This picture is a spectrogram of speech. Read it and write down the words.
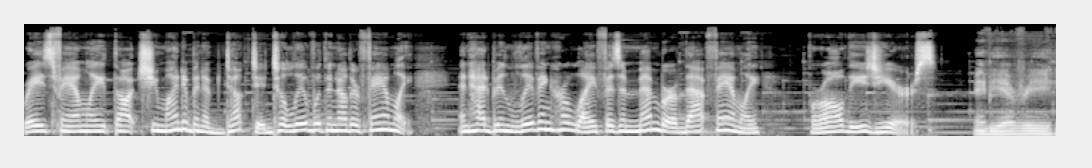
Ray's family thought she might have been abducted to live with another family and had been living her life as a member of that family for all these years. Maybe every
